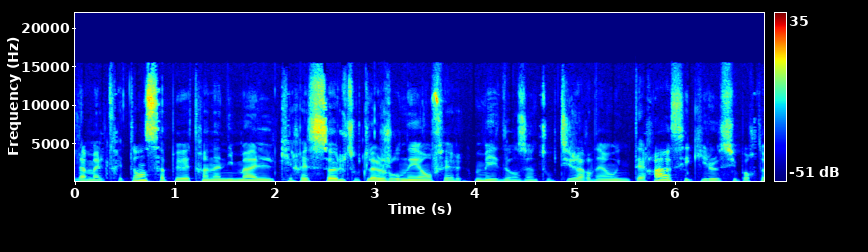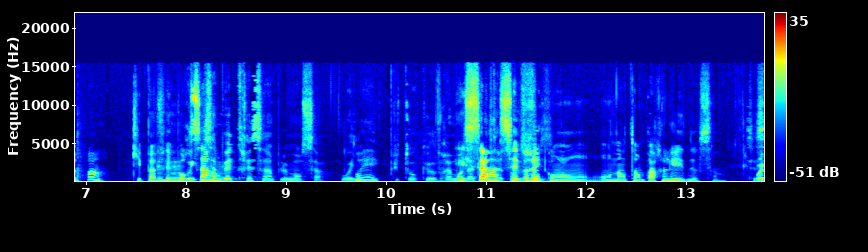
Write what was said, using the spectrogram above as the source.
la maltraitance, ça peut être un animal qui reste seul toute la journée enfermé dans un tout petit jardin ou une terrasse et qui ne le supporte pas qui n'est pas fait mhm. pour ça. Ça peut être très simplement ça, oui. Plutôt que vraiment. Et ça, c'est vrai qu'on entend parler de ça. Ouais,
